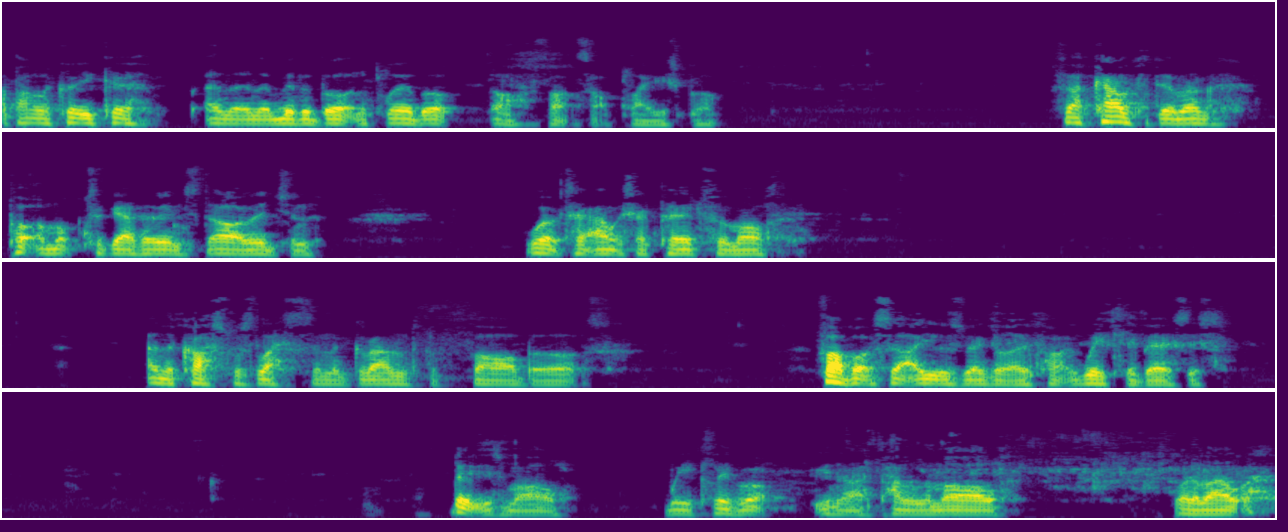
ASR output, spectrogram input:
a paddle creeker, and then a riverboat and a playboat. Oh, that's not a place boat. So I counted them and put them up together in storage and worked out how much I paid for them all. And the cost was less than a grand for four boats. Four boats that I use regularly on a weekly basis. Don't use them all weekly, but you know, I paddle them all when I'm out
